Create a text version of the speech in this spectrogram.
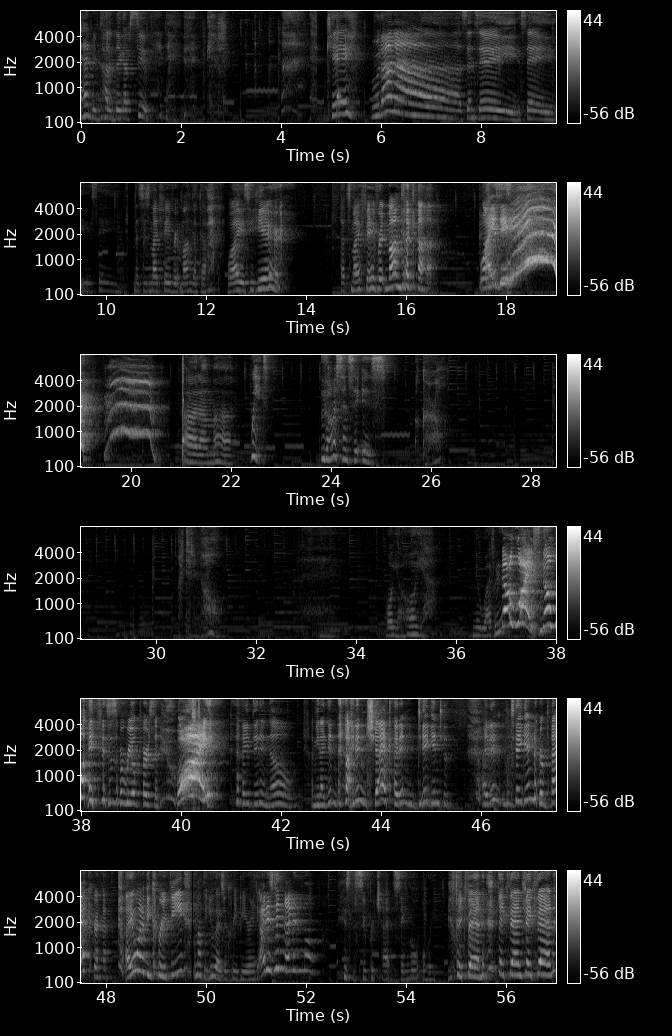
And we've got a big ups too. King Urana Sensei, say, say. This is my favorite mangaka. Why is he here? That's my favorite mangaka. Why is he here? Hmm. Arama. Wait. Urana Sensei is a girl? Oh yeah, oh yeah. New wife. No wife! No wife! This is a real person. Why? I didn't know. I mean, I didn't. I didn't check. I didn't dig into. I didn't dig into her background. I didn't want to be creepy. Well, not that you guys are creepy or anything. I just didn't. I didn't know. Is the super chat single? Oi. Fake fan. Fake fan. Fake fan.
